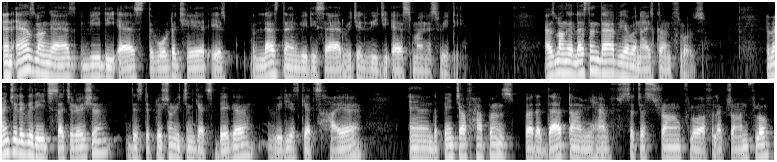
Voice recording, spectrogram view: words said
And as long as vds the voltage here is less than VD SAT, which is VGS minus VT. As long as less than that, we have a nice current flows. Eventually, we reach saturation. This depletion region gets bigger, VDS gets higher, and the pinch off happens. But at that time, we have such a strong flow of electron flow,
